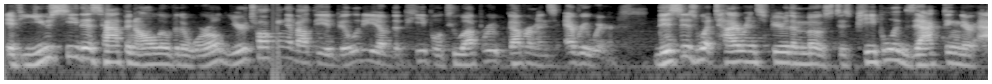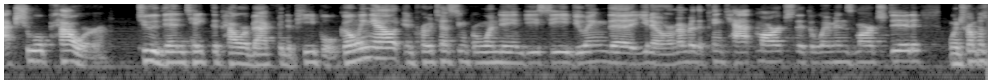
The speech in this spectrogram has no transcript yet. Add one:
If you see this happen all over the world, you're talking about the ability of the people to uproot governments everywhere. This is what tyrants fear the most is people exacting their actual power to then take the power back for the people. Going out and protesting for one day in DC, doing the, you know, remember the pink hat march that the women's march did when Trump was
